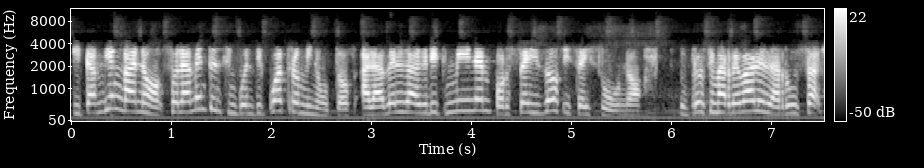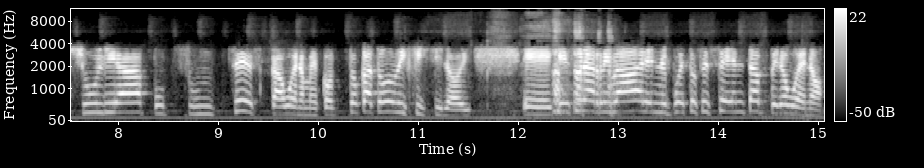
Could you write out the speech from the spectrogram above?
y también ganó solamente en 54 minutos a la belga Grit Minen por 6-2 y 6-1. Su próxima rival es la rusa Julia Putsuntseska, bueno, me toca todo difícil hoy, eh, que es una rival en el puesto 60, pero bueno,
